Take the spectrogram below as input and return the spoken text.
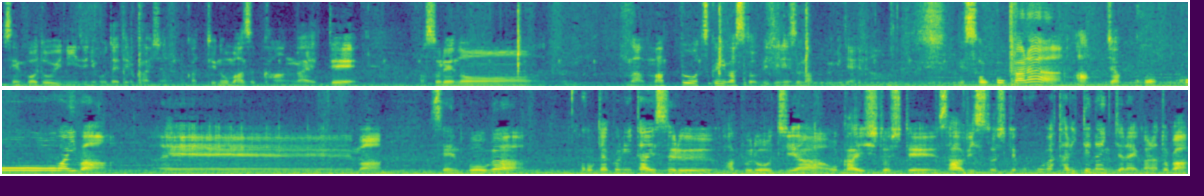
先方はどういうニーズに応えてる会社なのかっていうのをまず考えて、まあ、それの、まあ、マップを作りますとビジネスマップみたいな。でそこからあじゃあここは今、えー、まあ先方が顧客に対するアプローチやお返しとしてサービスとしてここが足りてないんじゃないかなとか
